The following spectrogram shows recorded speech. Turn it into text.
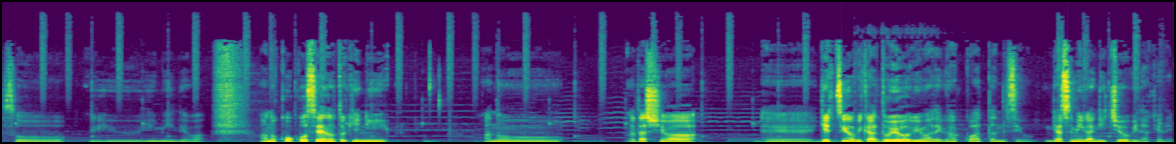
そういう意味では。あの、高校生の時に、あのー、私はえー、月曜日から土曜日まで学校あったんですよ。休みが日曜日だけで。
